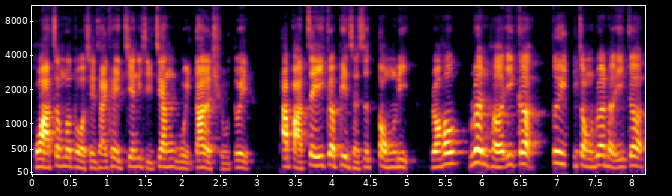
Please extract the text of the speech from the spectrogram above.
花这么多钱，才可以建立起这样伟大的球队。他把这一个变成是动力，然后任何一个队中任何一个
